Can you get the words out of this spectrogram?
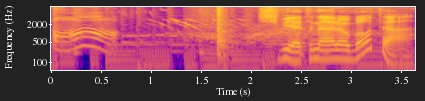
o, świetna robota!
